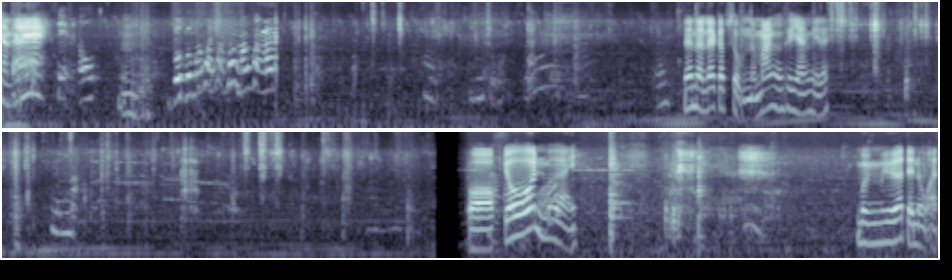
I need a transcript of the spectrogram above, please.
น่ะแม่เสียโต๊ะอืมบึ้งบึ้งบึ้งบึ้งบึ้งบึ้งบึ้งนั่นนั่นแหละกับสมนะมั่งคือหยังนี่แหละมันหมักปอกโจนเมื่อย มึงเนื้อแต่หนวด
